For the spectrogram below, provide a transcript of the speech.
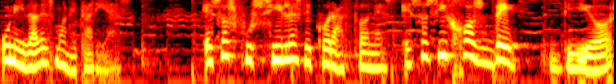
unidades monetarias esos fusiles de corazones, esos hijos de Dior,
